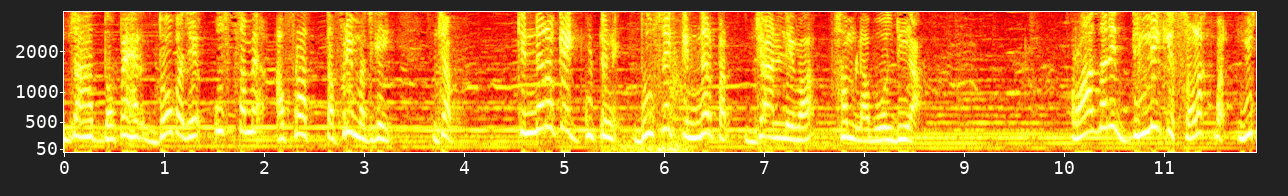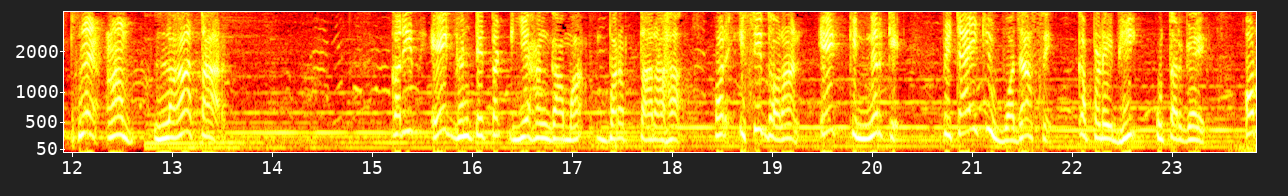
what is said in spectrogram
जहाँ दोपहर दो बजे उस समय अफरा तफरी मच गई, जब किन्नरों के गुट ने दूसरे किन्नर पर जानलेवा हमला बोल दिया। राजधानी दिल्ली की सड़क पर ये खुले आम लगातार। करीब एक घंटे तक ये हंगामा बरपता रहा। और इसी दौरान एक किन्नर के पिटाई की वजह से कपड़े भी उतर गए और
